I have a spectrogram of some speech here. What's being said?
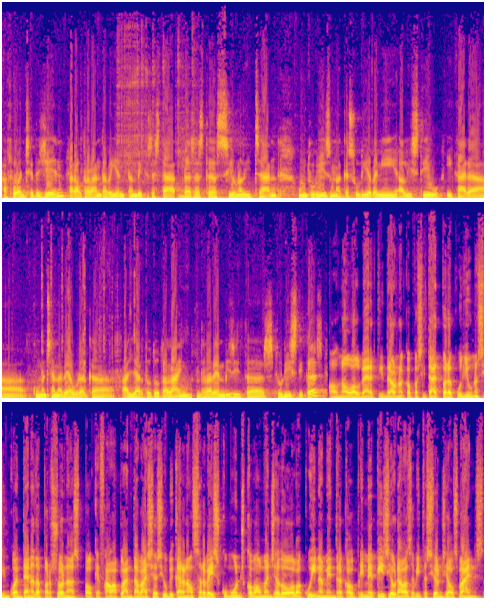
afluència de gent, per altra banda veiem també que s'està desestacionalitzant un turisme que solia venir a l'estiu i que ara comencem a veure que al llarg de tot l'any rebem visites turístiques. El nou alberg tindrà una capacitat per acollir una cinquantena de persones. Pel que fa a la planta baixa, s'hi ubicaran els serveis comuns com el menjador o la cuina, mentre que al primer pis hi haurà les habitacions i els banys.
